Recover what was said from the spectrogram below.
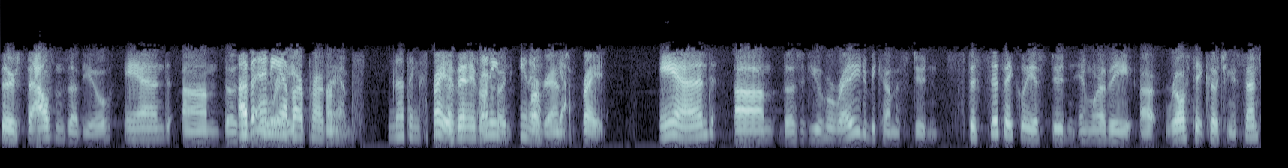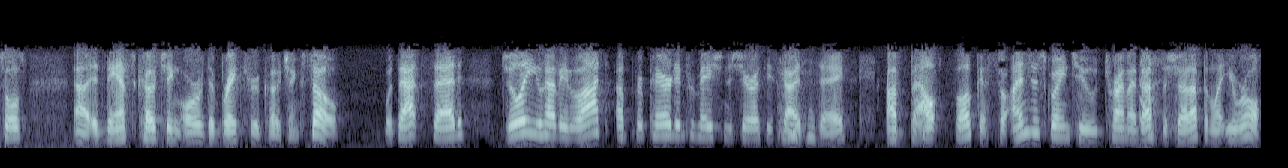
there's thousands of you, and um, those of any of already- our um, programs. Nothing specific. Right, of any of our coach you know, programs, Yeah. right. And um, those of you who are ready to become a student, specifically a student in one of the uh, real estate coaching essentials, uh, advanced coaching, or the breakthrough coaching. So, with that said, Julie, you have a lot of prepared information to share with these guys today about focus. So I'm just going to try my best to shut up and let you roll.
